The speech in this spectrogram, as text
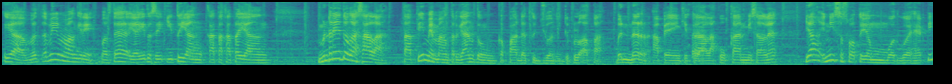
Iya, bet- tapi memang gini, maksudnya ya itu sih, itu yang kata-kata yang bener itu nggak salah, tapi memang tergantung kepada tujuan hidup lo apa. Bener apa yang kita Ya. lakukan misalnya, ya ini sesuatu yang membuat gue happy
